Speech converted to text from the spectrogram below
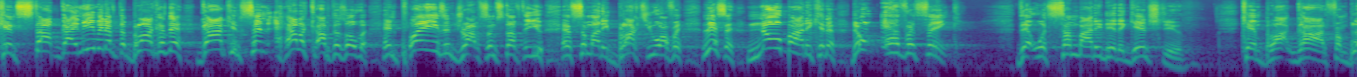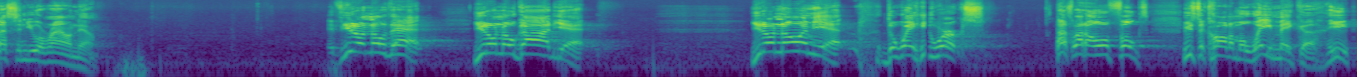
can stop God. And even if the block is there, God can send helicopters over and planes and drop some stuff to you and somebody blocks you off. Listen, nobody can. Don't ever think that what somebody did against you can block God from blessing you around them. If you don't know that, you don't know God yet. You don't know him yet, the way he works. That's why the old folks used to call him a waymaker. He,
